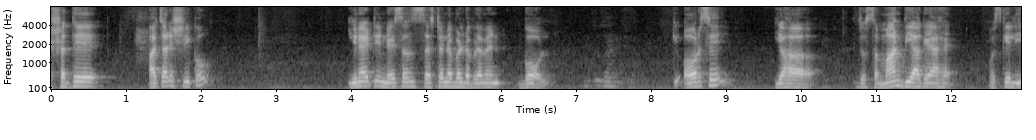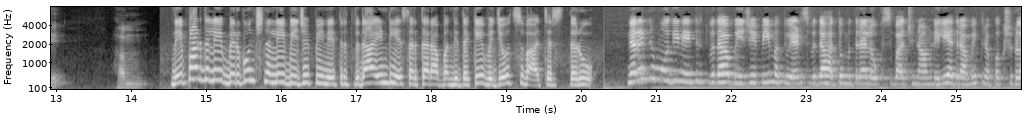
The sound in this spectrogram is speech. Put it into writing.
श्रद्धेय आचार्य श्री को United Nations sustainable development goal की ओर से यह जो सम्मान दिया गया है उसके लिए हम ನೇಪಾಳದಲ್ಲಿ ಬಿರ್ಗುಂಚ್ನಲ್ಲಿ ಬಿಜೆಪಿ ನೇತೃತ್ವದ ಎನ್ಡಿಎ ಸರ್ಕಾರ ಬಂದಿದ್ದಕ್ಕೆ ವಿಜಯೋತ್ಸವ ಆಚರಿಸಿದರು ನರೇಂದ್ರ ಮೋದಿ ನೇತೃತ್ವದ ಬಿಜೆಪಿ ಮತ್ತು ಎರಡ್ ಸಾವಿರದ ಹತ್ತೊಂಬತ್ತರ ಲೋಕಸಭಾ ಚುನಾವಣೆಯಲ್ಲಿ ಅದರ ಮಿತ್ರ ಪಕ್ಷಗಳ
